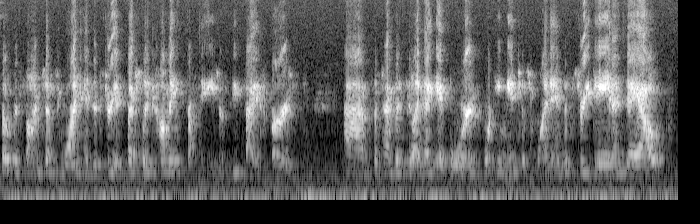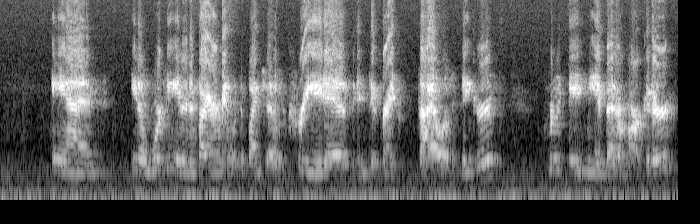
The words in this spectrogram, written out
focus on just one industry, especially coming from the agency side first. Um, sometimes I feel like I get bored working in just one industry day in and day out. And, you know, working in an environment with a bunch of creative and different style of thinkers really made me a better marketer.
